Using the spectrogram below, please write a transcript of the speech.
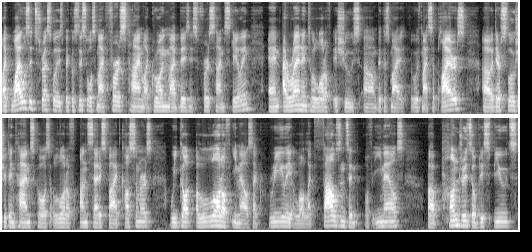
like why was it stressful is because this was my first time like growing my business, first time scaling, and I ran into a lot of issues um, because my with my suppliers, uh, their slow shipping times caused a lot of unsatisfied customers. We got a lot of emails, like really a lot, like thousands of emails, uh, hundreds of disputes.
